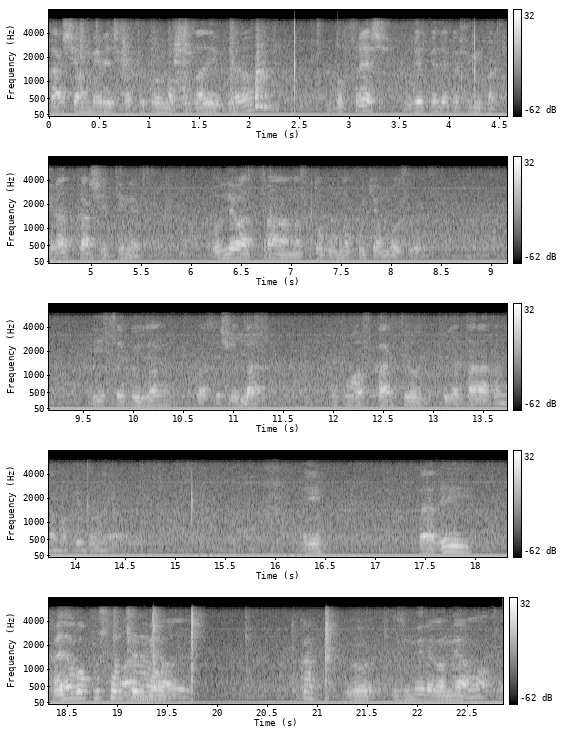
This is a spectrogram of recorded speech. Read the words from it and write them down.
Карши Америчка, тука одма позади Веро, до Фреш, веспи дека ќе ги паркираат, карши Тинев, од лева страна на стопов на куќа Мозлец. И секој ден, кога се шетав, купував карти од билетарата на Македонија. Е, бер. Еј, кај да го пуштам па, ченелот? Да. Тука? Изумира го меа малце.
